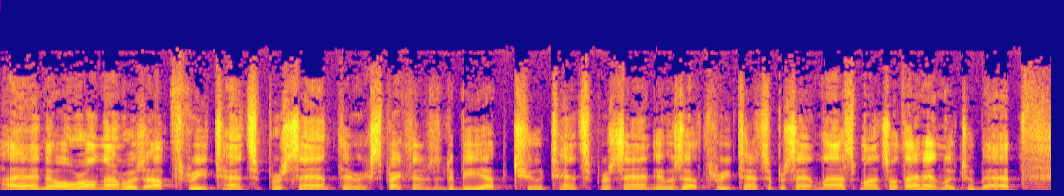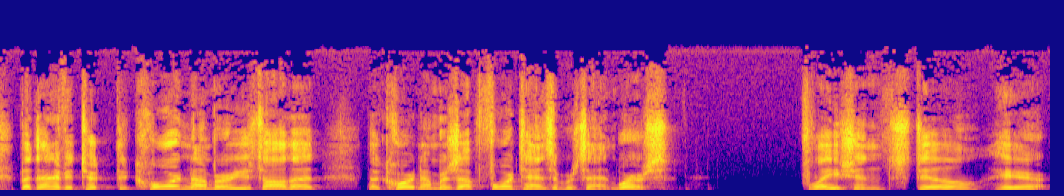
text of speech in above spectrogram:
and the overall number was up three tenths of percent. They're expecting it to be up two tenths of percent. It was up three tenths of percent last month, so that didn't look too bad. But then if you took the core number, you saw that the core number is up four tenths of percent. Worse. Inflation still here.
